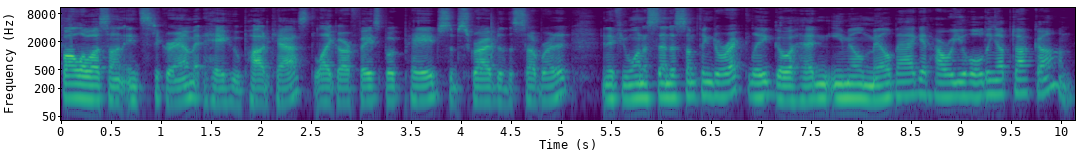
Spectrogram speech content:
follow us on Instagram at Hey Who Podcast, like our Facebook page, subscribe to the subreddit, and if you want to send us something directly, go ahead and email mailbag at howareyouholdingup.com.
